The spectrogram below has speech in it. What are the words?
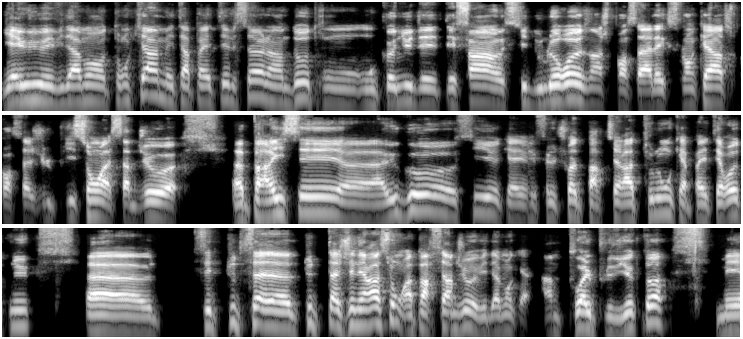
Il y a eu évidemment ton cas, mais tu n'as pas été le seul. Hein. D'autres ont, connu des, fins aussi douloureuses. Hein. Je pense à Alex Flancard, je pense à Jules Plisson, à Sergio euh, Parissé, euh, à Hugo aussi, euh, qui avait fait le choix de partir à Toulon, qui n'a pas été retenu. c'est toute, ta génération, à part Sergio évidemment, qui a un poil plus vieux que toi, mais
